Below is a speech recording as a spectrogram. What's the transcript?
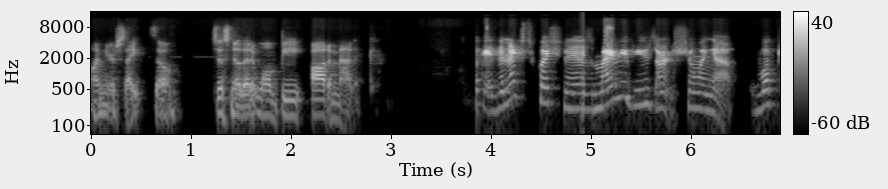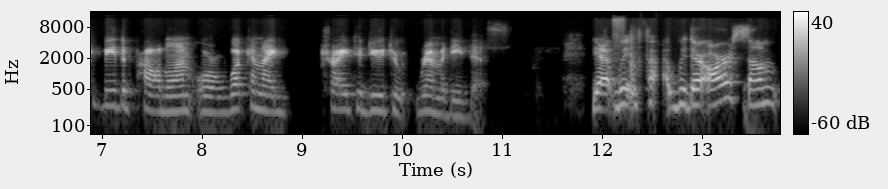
on your site. So just know that it won't be automatic. Okay, the next question is my reviews aren't showing up. What could be the problem or what can I try to do to remedy this? Yeah, we, we, there are some,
